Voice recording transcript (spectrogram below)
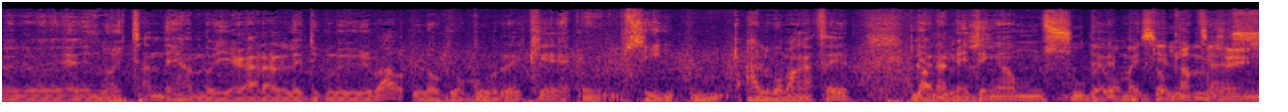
eh, no están dejando llegar al Atlético de Bilbao. Lo que ocurre es que eh, sí, algo van a hacer. Y ahora meten a un súper momento especialista cambios.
